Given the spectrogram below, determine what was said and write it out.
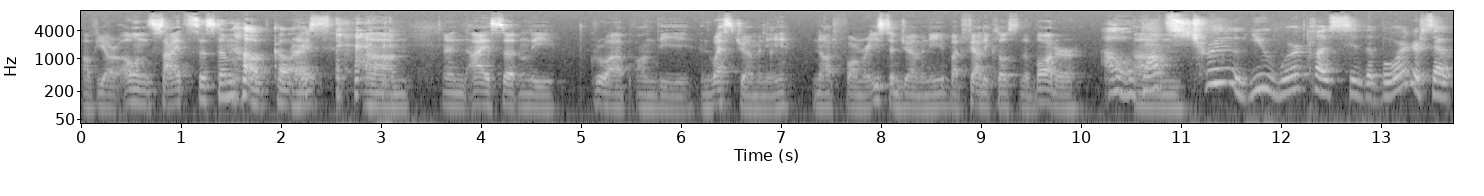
of your own side system of course. um, and I certainly grew up on the in West Germany, not former Eastern Germany, but fairly close to the border. oh, that's um, true. You were close to the border, so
